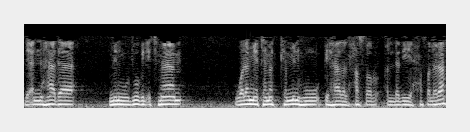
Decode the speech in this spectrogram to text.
لأن هذا من وجوب الإتمام ولم يتمكن منه بهذا الحصر الذي حصل له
